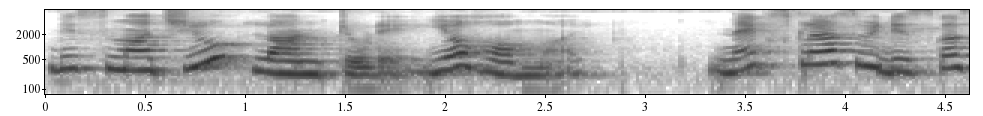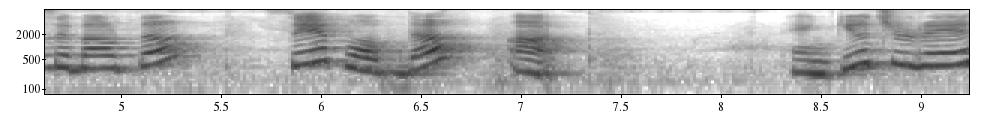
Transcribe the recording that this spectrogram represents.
This much you learned today. Your homework. Next class we discuss about the shape of the earth. Thank you children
